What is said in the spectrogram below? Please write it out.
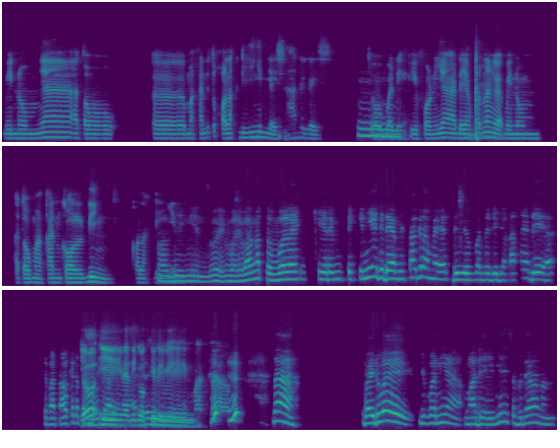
minumnya atau eh, makan itu kolak dingin guys ada guys coba Hmm. deh Euphonia ada yang pernah nggak minum atau makan colding kolak dingin dingin. Wih, boleh banget tuh. Boleh kirim pic ini ya di DM Instagram ya. Di Radio Jakarta ya deh ya. Siapa tahu kita yo tergoda ya. nanti gue kirimin mantap Nah, by the way, Yuvania, Made ini sebenarnya non,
